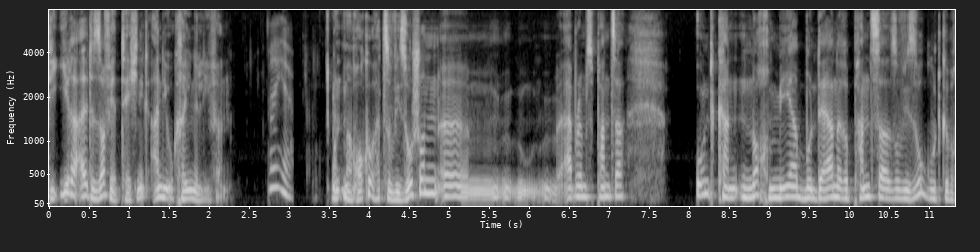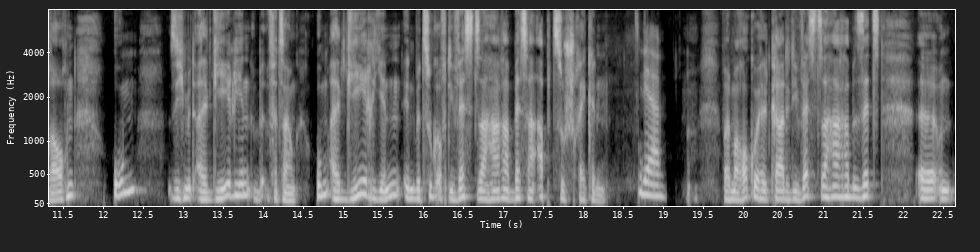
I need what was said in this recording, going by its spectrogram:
die ihre alte Sowjettechnik an die Ukraine liefern. Ah ja. Und Marokko hat sowieso schon ähm, Abrams-Panzer und kann noch mehr modernere Panzer sowieso gut gebrauchen, um sich mit Algerien, Verzeihung, um Algerien in Bezug auf die Westsahara besser abzuschrecken. Ja. Weil Marokko hält gerade die Westsahara besetzt äh, und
